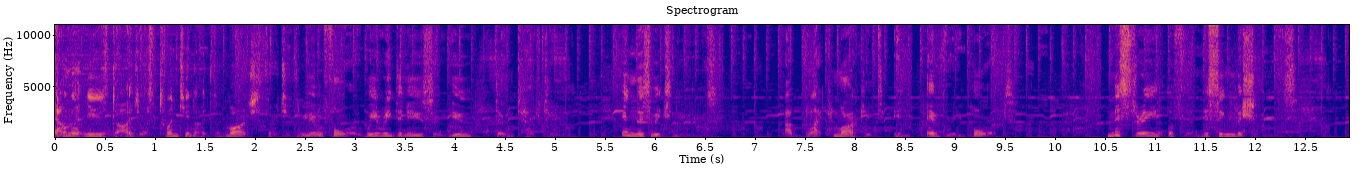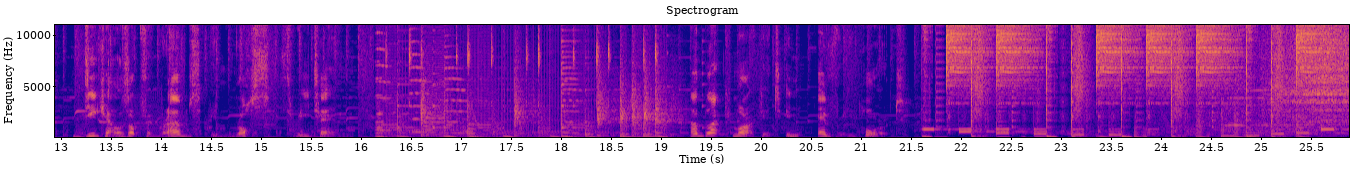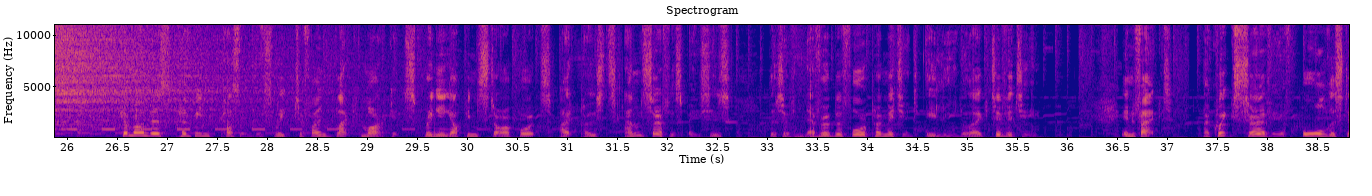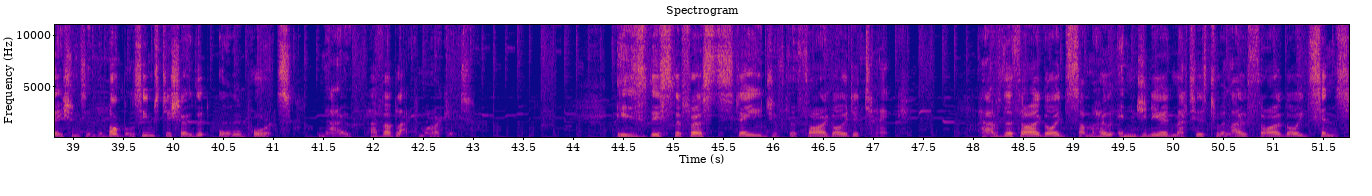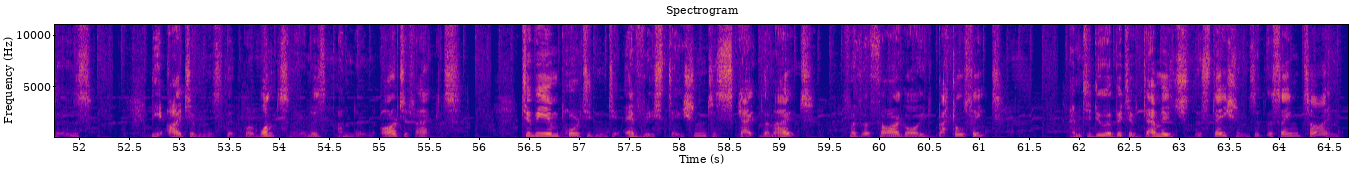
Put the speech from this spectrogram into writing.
Galnet News Digest, 29th of March, 3304. We read the news so you don't have to. In this week's news, a black market in every port. Mystery of the missing missions. Decals up for grabs in Ross 310. A black market in every port. Commanders have been puzzled this week to find black markets springing up in starports, outposts, and surface bases that have never before permitted illegal activity. In fact, a quick survey of all the stations in the bubble seems to show that all ports now have a black market. Is this the first stage of the Thargoid attack? Have the Thargoids somehow engineered matters to allow Thargoid sensors, the items that were once known as unknown artifacts, to be imported into every station to scout them out for the Thargoid battle fleet, and to do a bit of damage to the stations at the same time.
